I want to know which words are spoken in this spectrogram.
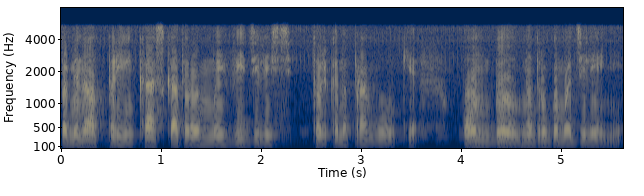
вспоминал паренька, с которым мы виделись только на прогулке. Он был на другом отделении.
